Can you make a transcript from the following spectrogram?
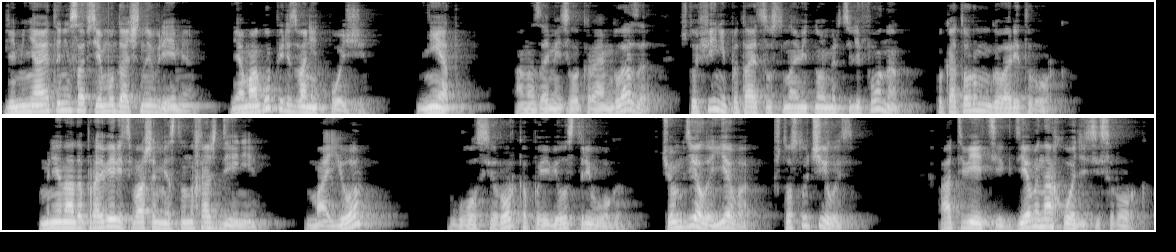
для меня это не совсем удачное время. Я могу перезвонить позже?» «Нет», – она заметила краем глаза, что Финни пытается установить номер телефона, по которому говорит Рорк. «Мне надо проверить ваше местонахождение». «Мое?» В голосе Рорка появилась тревога. «В чем дело, Ева? Что случилось?» «Ответьте, где вы находитесь, Рорк?»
